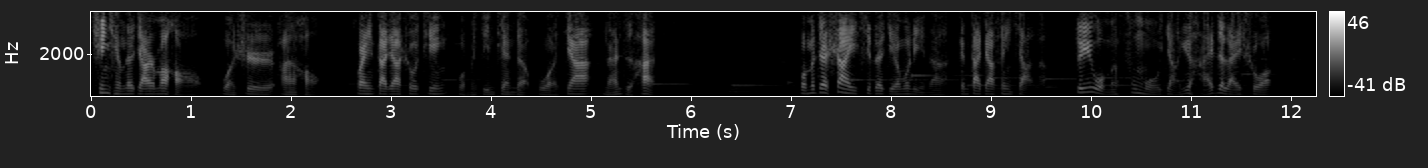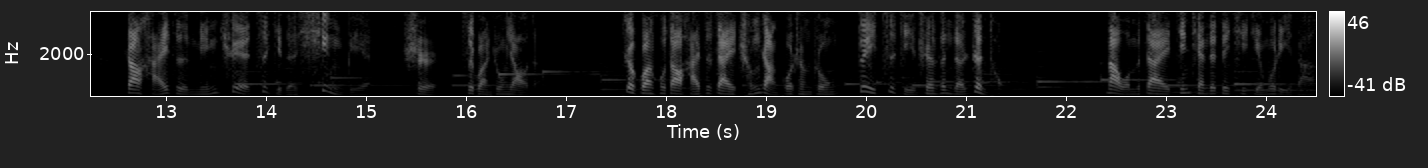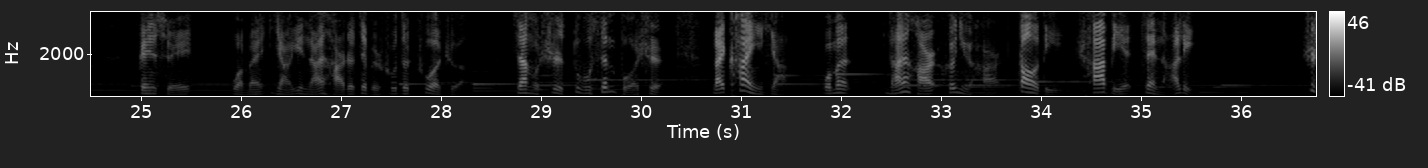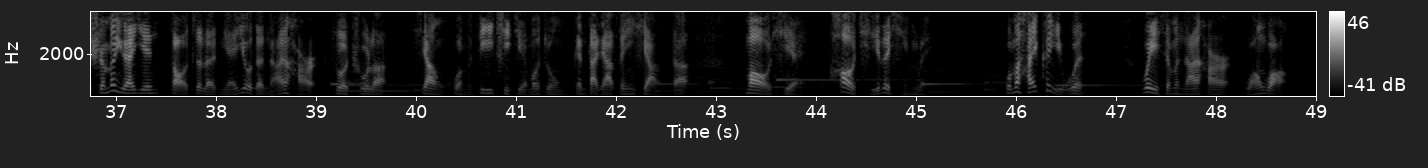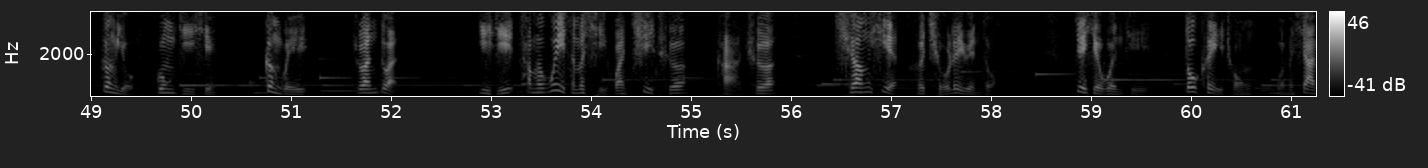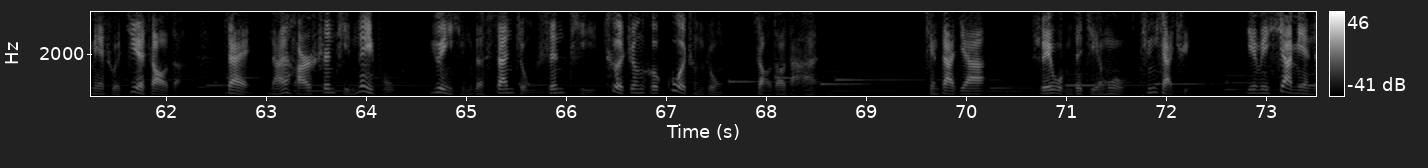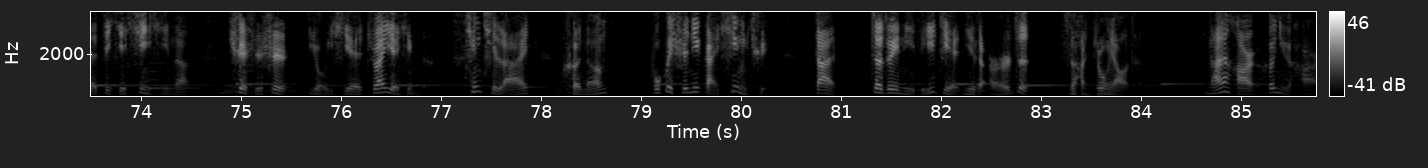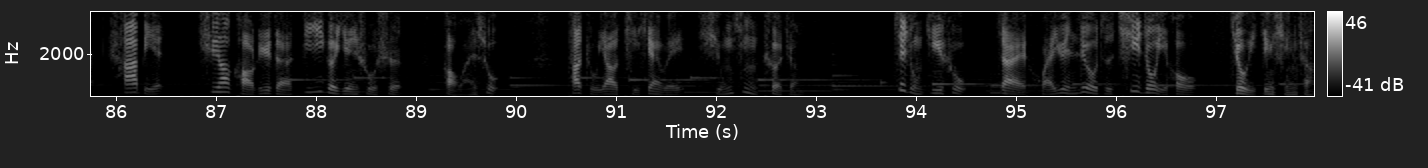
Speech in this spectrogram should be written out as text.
亲情的家人们好，我是安好，欢迎大家收听我们今天的《我家男子汉》。我们在上一期的节目里呢，跟大家分享了，对于我们父母养育孩子来说，让孩子明确自己的性别是至关重要的。这关乎到孩子在成长过程中对自己身份的认同。那我们在今天的这期节目里呢，跟随我们《养育男孩》的这本书的作者詹姆士·杜布森博士，来看一下我们男孩和女孩到底差别在哪里。是什么原因导致了年幼的男孩做出了像我们第一期节目中跟大家分享的冒险、好奇的行为？我们还可以问：为什么男孩往往更有攻击性、更为专断，以及他们为什么喜欢汽车、卡车、枪械和球类运动？这些问题都可以从我们下面所介绍的，在男孩身体内部。运行的三种身体特征和过程中找到答案，请大家随我们的节目听下去，因为下面的这些信息呢，确实是有一些专业性的，听起来可能不会使你感兴趣，但这对你理解你的儿子是很重要的。男孩和女孩差别需要考虑的第一个因素是睾丸素，它主要体现为雄性特征。这种激素在怀孕六至七周以后就已经形成，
